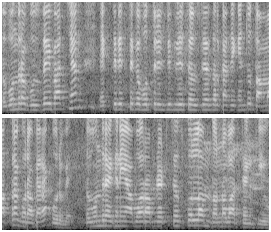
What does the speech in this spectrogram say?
তো বন্ধুরা, বুঝতেই পারছেন, একত্রিশ থেকে বত্রিশ ডিগ্রি সেলসিয়াসের কাছে কিন্তু তাপমাত্রা ঘোরাফেরা করবে। তো বন্ধুরা এখানে আবহাওয়ার আপডেট শেষ করলাম। ধন্যবাদ থ্যাংক ইউ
